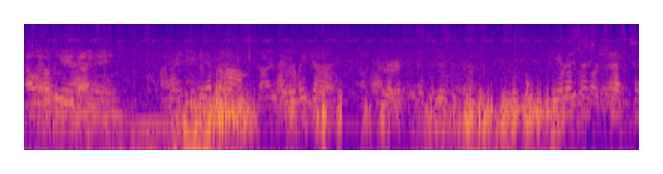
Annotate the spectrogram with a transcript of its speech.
hallowed be thy name. Thy kingdom come, thy will be done, on earth as it is in heaven. Forgive us our trespasses,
